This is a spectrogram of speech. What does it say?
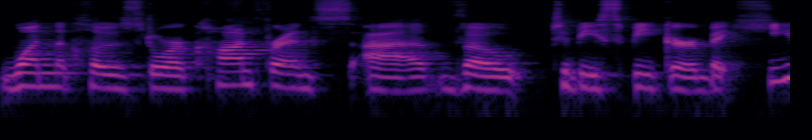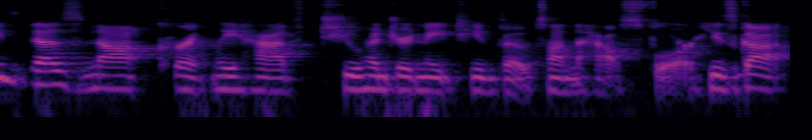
won the closed door conference uh, vote to be Speaker, but he does not currently have 218 votes on the House floor. He's got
